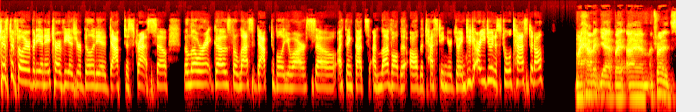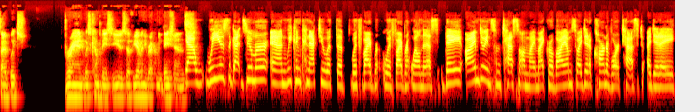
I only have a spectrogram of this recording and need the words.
just to fill everybody in hrv is your ability to adapt to stress. So the lower it goes the less adaptable you are. So i think that's i love all the all the testing you're doing. Did, are you doing a stool test at all? I haven't yet, but I'm, I'm trying to decide which brand, which companies to use. So if you have any recommendations. Yeah, we use the Gut Zoomer and we can connect you with the with Vibrant with Vibrant Wellness. They I'm doing some tests on my microbiome. So I did a carnivore test. I did a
